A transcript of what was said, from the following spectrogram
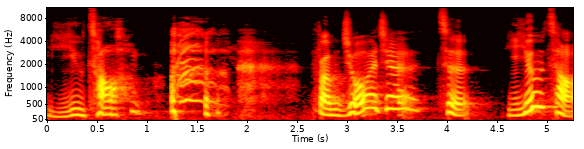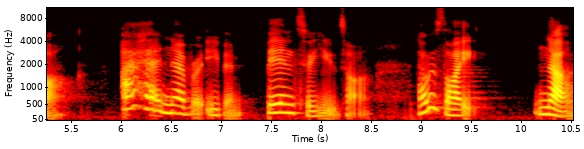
Utah. From Georgia to Utah. I had never even been to Utah. I was like, no,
